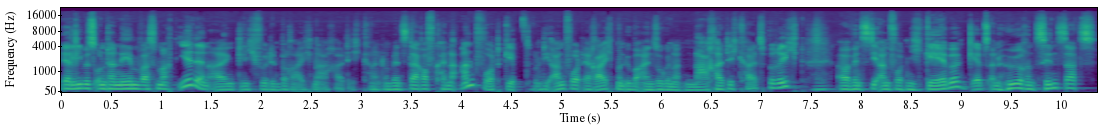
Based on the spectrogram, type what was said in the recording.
ja, liebes Unternehmen, was macht ihr denn eigentlich für den Bereich Nachhaltigkeit? Und wenn es darauf keine Antwort gibt, und die Antwort erreicht man über einen sogenannten Nachhaltigkeitsbericht, mhm. aber wenn es die Antwort nicht gäbe, gäbe es einen höheren Zinssatz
